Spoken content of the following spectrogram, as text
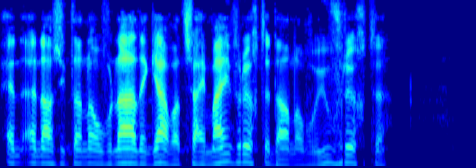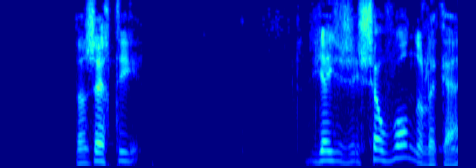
En, en als ik dan over nadenk, ja, wat zijn mijn vruchten dan, of uw vruchten? Dan zegt hij, Jezus is zo wonderlijk hè.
